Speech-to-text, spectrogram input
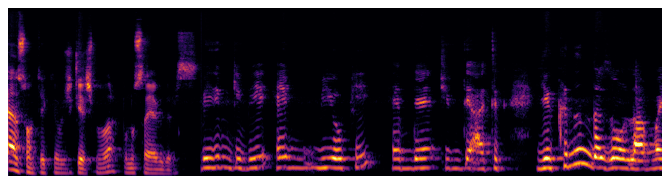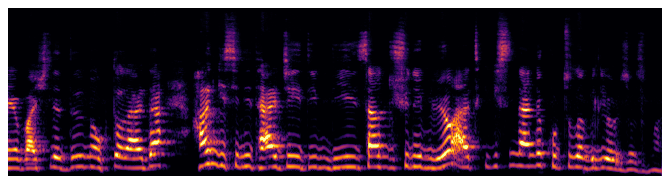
en son teknolojik gelişme olarak bunu sayabiliriz. Benim gibi hem miyopi hem de şimdi artık yakının da zorlanmaya başladığı noktalarda hangisini tercih edeyim diye insan düşünebiliyor. Artık ikisinden de kurtulabiliyoruz o zaman.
